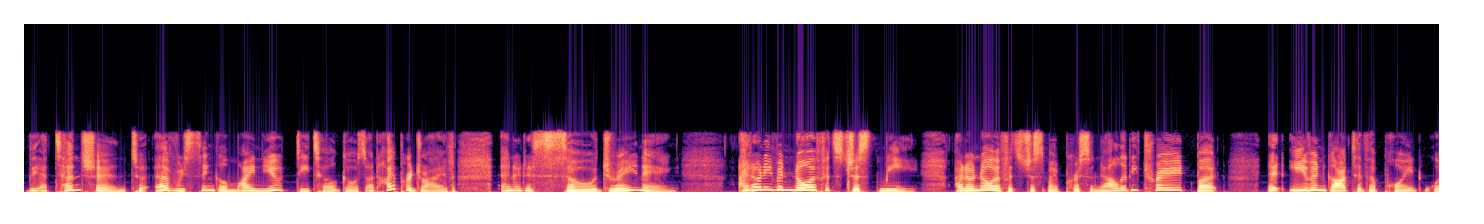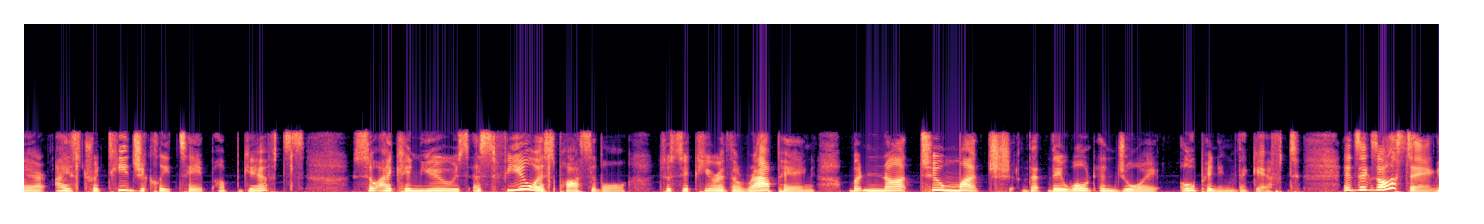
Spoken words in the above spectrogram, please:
the attention to every single minute detail goes on hyperdrive, and it is so draining. I don't even know if it's just me. I don't know if it's just my personality trait, but it even got to the point where I strategically tape up gifts so I can use as few as possible to secure the wrapping, but not too much that they won't enjoy opening the gift. It's exhausting.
